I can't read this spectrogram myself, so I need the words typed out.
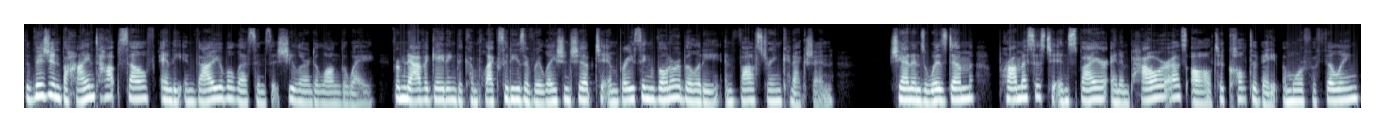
the vision behind Top Self, and the invaluable lessons that she learned along the way from navigating the complexities of relationship to embracing vulnerability and fostering connection. Shanenn's wisdom promises to inspire and empower us all to cultivate a more fulfilling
